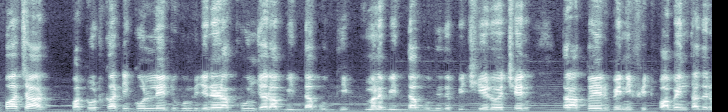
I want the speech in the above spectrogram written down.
উপাচার বা টোটকাটি করলে এটুকুনটি জেনে রাখুন, যারা বিদ্যা বুদ্ধি মানে বিদ্যা বুদ্ধিতে পিছিয়ে রয়েছেন, তারা তো এর বেনিফিট পাবেন, তাদের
